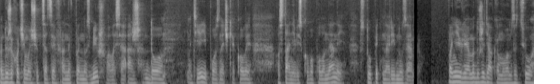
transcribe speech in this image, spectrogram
Ми дуже хочемо, щоб ця цифра невпинно збільшувалася аж до тієї позначки, коли останній військовополонений ступить на рідну землю. Пані Юлія, ми дуже дякуємо вам за цю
